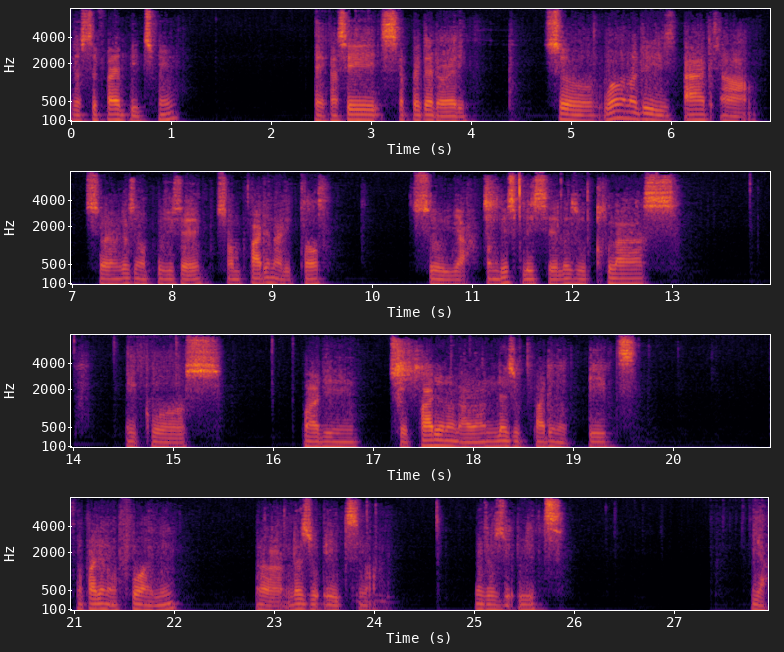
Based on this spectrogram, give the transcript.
justify between. You can see separated already. So what I'm gonna do is add um so I'm just gonna put this here some padding at the top. So yeah, from this place here, let's do class equals padding. So padding on around, let's do padding of eight. No, padding of four, I mean. Uh, let's do eight now. Just do eight. Yeah.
